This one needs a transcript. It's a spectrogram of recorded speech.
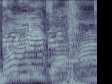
No need to hide.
